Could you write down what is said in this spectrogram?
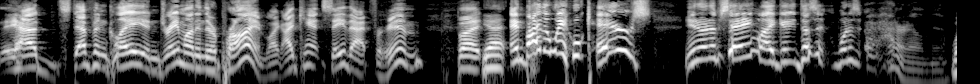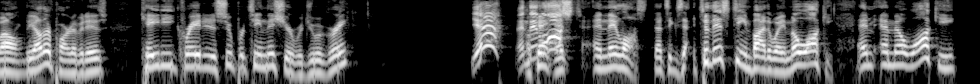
they had Stephen Klay and Draymond in their prime. Like, I can't say that for him. But Yeah. And by the way, who cares? You know what I'm saying? Like, it doesn't. What is? I don't know, man. Well, oh the other part of it is KD created a super team this year. Would you agree? Yeah, and they lost. And, and they lost. That's exact to this team, by the way, Milwaukee. And and Milwaukee,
